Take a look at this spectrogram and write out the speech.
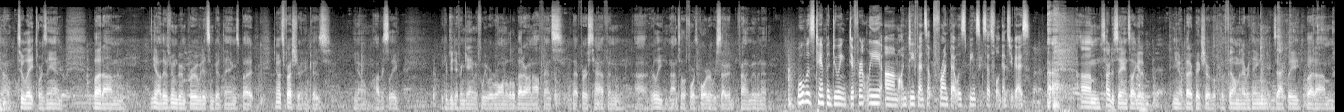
you know too late towards the end. But um, you know there's room to improve. We did some good things, but you know it's frustrating because you know obviously it could be a different game if we were rolling a little better on offense that first half and uh, really not until the fourth quarter we started finally moving it. What was Tampa doing differently um, on defense up front that was being successful against you guys? Um, it's hard to say until I get a you know better picture of the film and everything exactly. But um,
